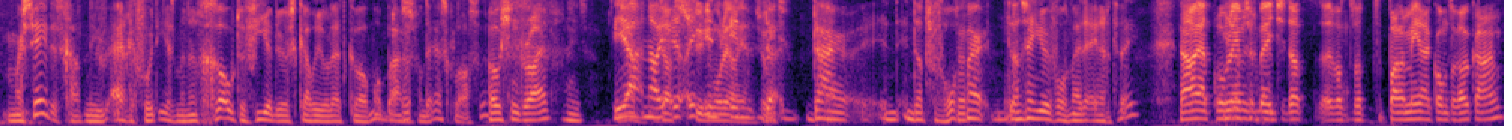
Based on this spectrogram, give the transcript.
Mercedes gaat nu eigenlijk voor het eerst met een grote vierdeurs cabriolet komen op basis van de S-klasse. Ocean Drive, of niet? Ja, nou, dat in- studiemodel, in- ja, in- zoiets. da- daar in, in dat vervolg. Maar dan zijn jullie volgens mij de enige twee. Nou ja, het probleem is een beetje dat... eh, want wat Panamera komt er ook aan.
